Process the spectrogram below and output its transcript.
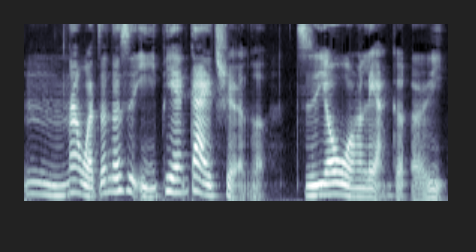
嗯，那我真的是以偏概全了，只有我们两个而已，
